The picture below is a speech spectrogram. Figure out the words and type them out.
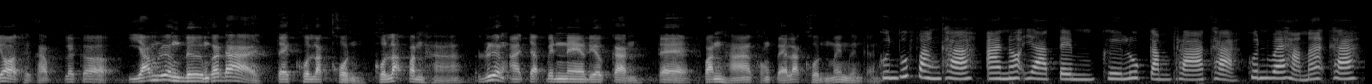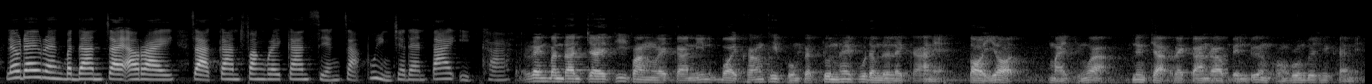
ยอดเถอะครับ แล้วก็ย้ำเรื่องเดิมก็ได้ แต่คนละคน คนละปัญหา เรื่องอาจจะเป็นแนวเดียวกัน แต่ปัญหาของแต่ละคนไม่เหมือนกัน คุณผู้ฟังคะ อาเนาะยาเต็มคือลูกกำพร้าค่ะ คุณแวหามะคะ แล้วได้แรงบันดาลใจอะไร จากการฟังรายการเสียงจากผู้หญิงชายแดนใต้อีกคะ แรงบันดาลใจที่ฟังรายการนี้บ่อยครั้งที่ผมกระตุ้นให้ผู้ดำเนินรายการเนี่ยต่อยอดหมายถึงว่าเนื่องจากรายการเราเป็นเรื่องของร่วมด้วยช่วยกันเนี่ย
